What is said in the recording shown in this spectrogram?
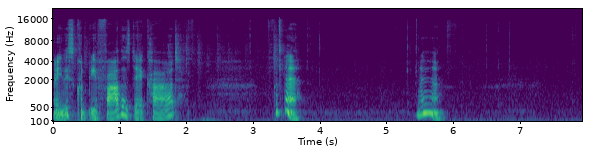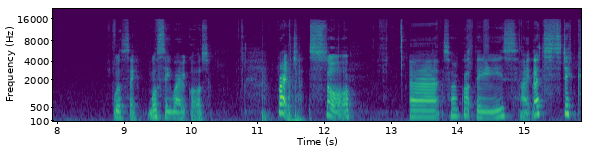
I mean, this could be a Father's Day card, couldn't it? Yeah. We'll see. We'll see where it goes. Right, so, uh, so I've got these. Right, let's stick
